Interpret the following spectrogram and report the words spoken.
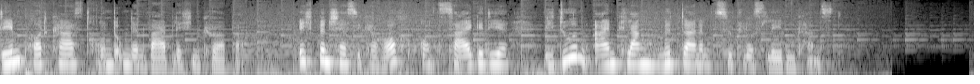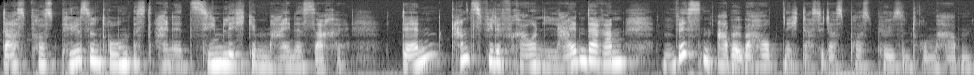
dem Podcast rund um den weiblichen Körper. Ich bin Jessica Roch und zeige dir, wie du im Einklang mit deinem Zyklus leben kannst. Das Postpill-Syndrom ist eine ziemlich gemeine Sache. Denn ganz viele Frauen leiden daran, wissen aber überhaupt nicht, dass sie das Postpill-Syndrom haben.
